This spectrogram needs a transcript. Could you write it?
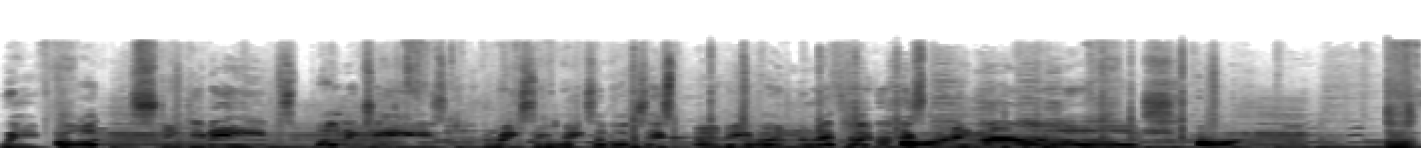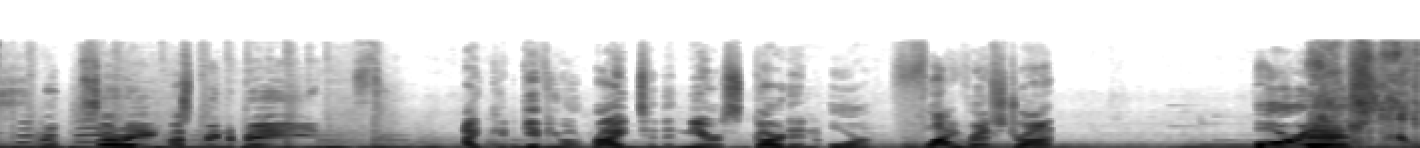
We've got stinky beans, moldy cheese, greasy pizza boxes, and even leftover mystery mush. Oops, sorry, must have been the beans. I could give you a ride to the nearest garden or fly restaurant. Horace!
